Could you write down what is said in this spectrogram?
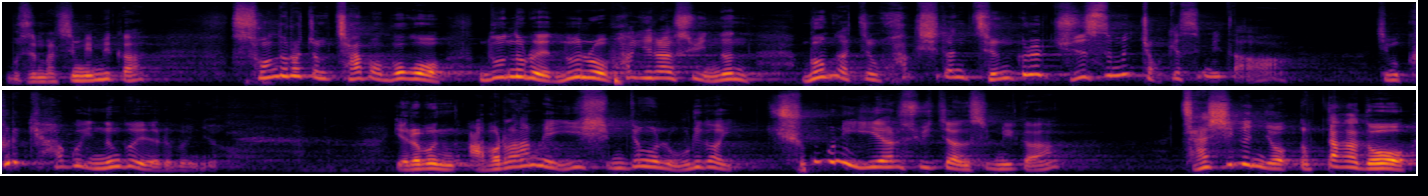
무슨 말씀입니까? 손으로 좀 잡아보고 눈으로 눈으로 확인할 수 있는 뭔가 좀 확실한 증거를 주셨으면 좋겠습니다. 지금 그렇게 하고 있는 거예요, 여러분요. 여러분 아브라함의 이 심정을 우리가 충분히 이해할 수 있지 않습니까? 자식은요 없다가도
